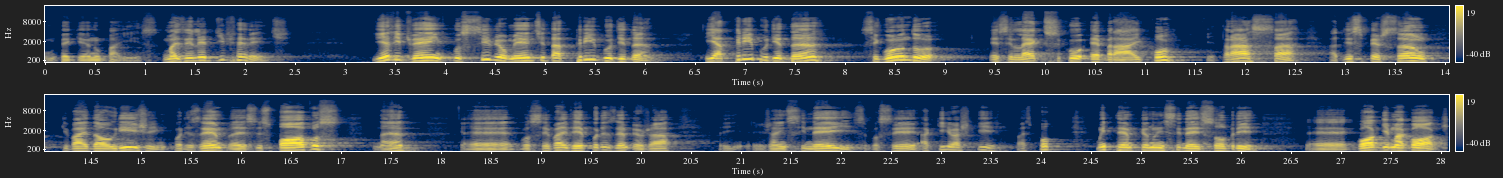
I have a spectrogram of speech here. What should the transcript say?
um pequeno país. Mas ele é diferente. E ele vem possivelmente da tribo de Dan. E a tribo de Dan, segundo esse léxico hebraico, que traça a dispersão que vai dar origem, por exemplo, a esses povos, né? É, você vai ver, por exemplo, eu já já ensinei, se você aqui eu acho que faz pouco, muito tempo que eu não ensinei sobre é, Gog e Magog.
